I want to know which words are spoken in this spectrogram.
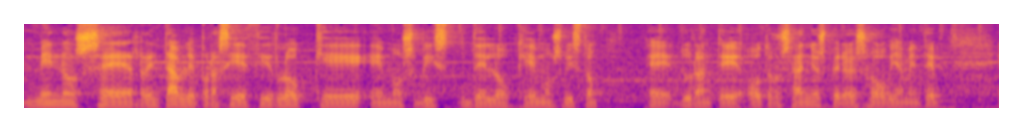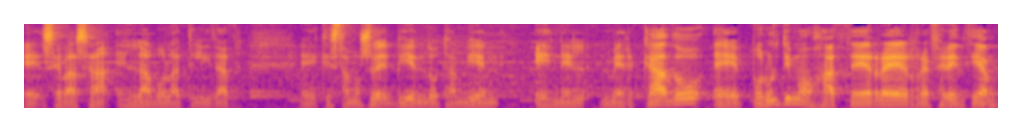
menos eh, rentable, por así decirlo, que hemos visto de lo que hemos visto eh, durante otros años, pero eso obviamente eh, se basa en la volatilidad que estamos viendo también en el mercado. por último, hacer referencia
